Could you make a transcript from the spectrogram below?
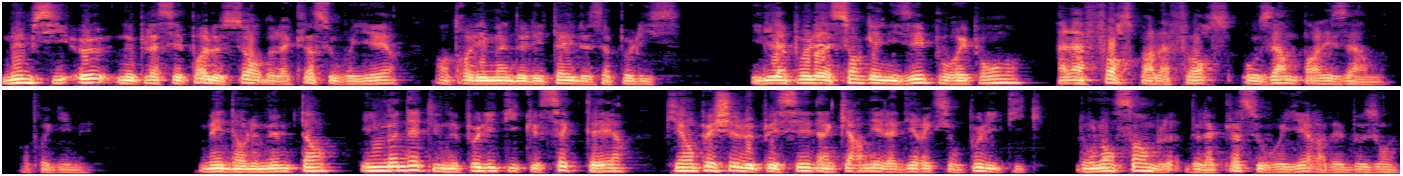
même si eux ne plaçaient pas le sort de la classe ouvrière entre les mains de l'État et de sa police. Ils l'appelaient à s'organiser pour répondre à la force par la force, aux armes par les armes, entre guillemets mais dans le même temps, il menait une politique sectaire qui empêchait le PC d'incarner la direction politique dont l'ensemble de la classe ouvrière avait besoin.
